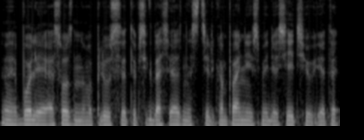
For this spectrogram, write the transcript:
э, более осознанного, плюс это всегда связано с телекомпанией, с медиасетью, и это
